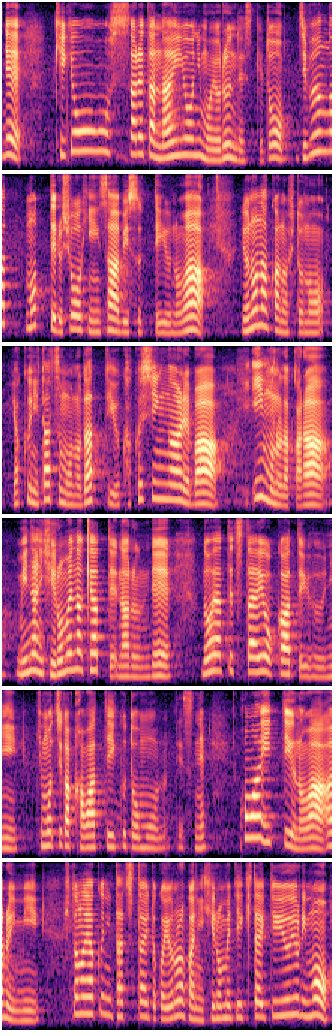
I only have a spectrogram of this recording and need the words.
で起業された内容にもよるんですけど自分が持ってる商品サービスっていうのは世の中の人の役に立つものだっていう確信があればいいものだからみんなに広めなきゃってなるんでどうやって伝えようかっていうふうに気持ちが変わっていくと思うんですね。怖いっていうのはある意味人の役に立ちたいとか世の中に広めていきたいっていうよりも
